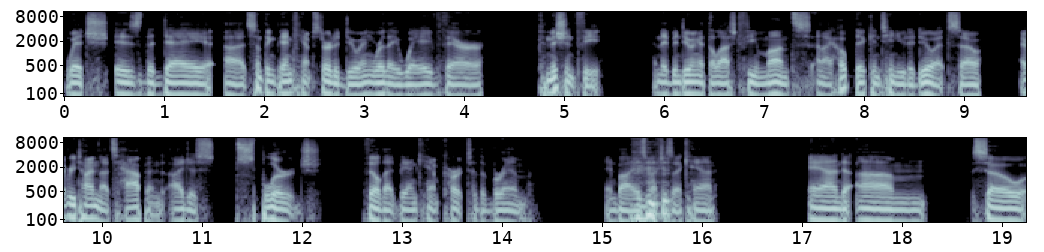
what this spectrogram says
which is the day uh, it's something Bandcamp started doing where they waive their commission fee, and they've been doing it the last few months, and I hope they continue to do it. So every time that's happened, I just splurge, fill that Bandcamp cart to the brim, and buy as much as I can. And um, so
